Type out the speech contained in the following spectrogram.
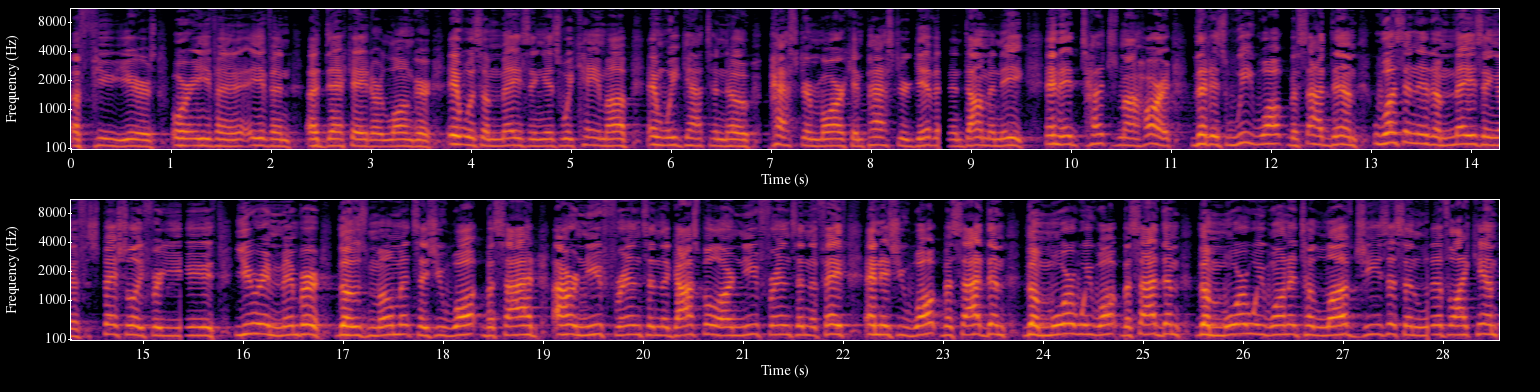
a few years or even, even a decade or longer. It was amazing as we came up and we got to know Pastor Mark and Pastor Given and Dominique. And it touched my heart that as we walked beside them, wasn't it amazing, especially for you? You remember those moments as you walked beside our new friends in the gospel, our new friends in the faith. And as you walked beside them, the more we walked beside them, the more we wanted to love Jesus and live like Him.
